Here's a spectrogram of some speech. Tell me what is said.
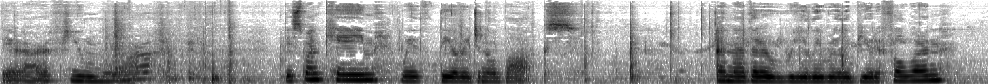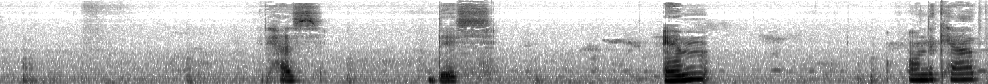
there are a few more. This one came with the original box. Another really, really beautiful one. It has this M on the cap.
